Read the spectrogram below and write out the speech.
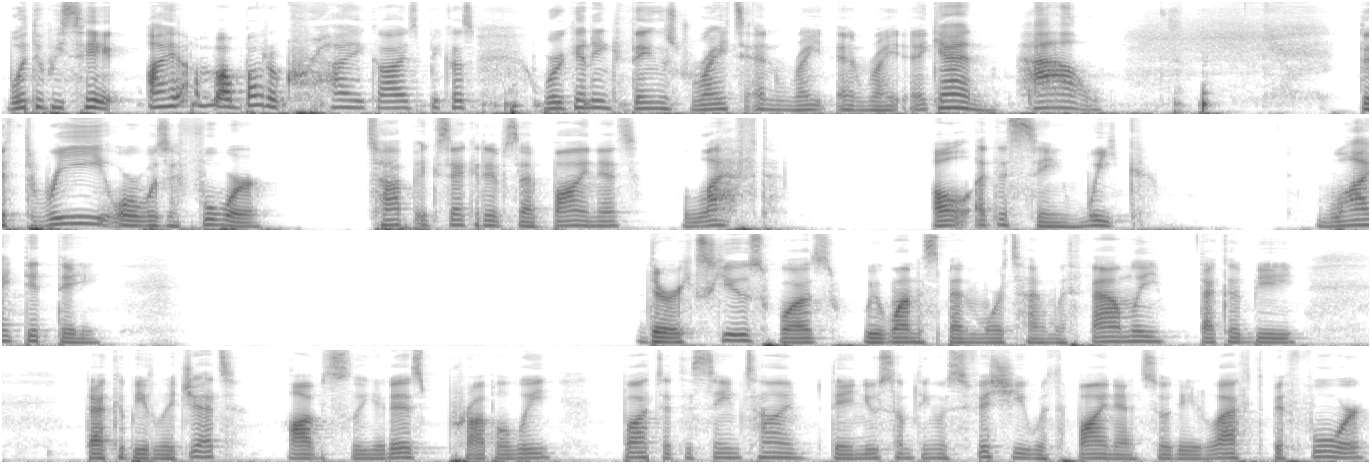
What did we say? I am about to cry guys because we're getting things right and right and right. Again how? The three or was it four top executives at binance left all at the same week. Why did they? Their excuse was we want to spend more time with family. That could be that could be legit. Obviously it is probably but at the same time, they knew something was fishy with Binance, so they left before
